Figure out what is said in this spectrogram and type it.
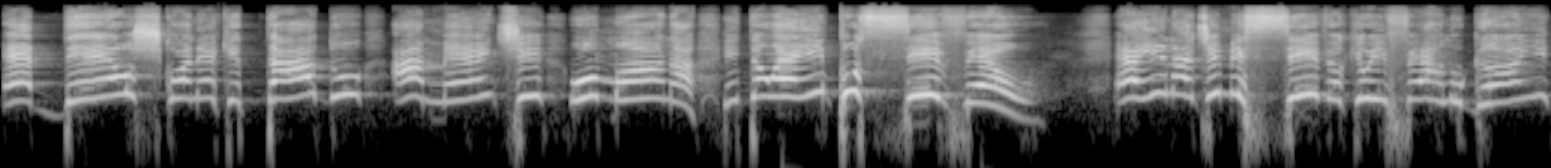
É Deus conectado à mente humana. Então é impossível, é inadmissível que o inferno ganhe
